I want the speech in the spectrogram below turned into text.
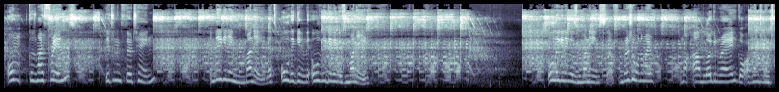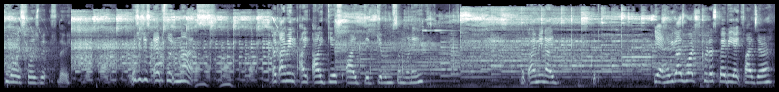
um, cause my friends, they're turning 13, and they're getting money. That's all they're getting. All they're getting is money. All they're getting is money and stuff. I'm pretty sure one of my, my um, Logan Ray got $102 for his birthday. Which is just absolute nuts. Like, I mean, I, I guess I did give him some money. Like, I mean, I... Like, yeah, have you guys watched Curtis Baby 850?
